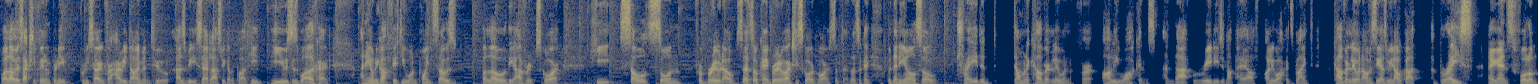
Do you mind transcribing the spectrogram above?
Well, I was actually feeling pretty pretty sorry for Harry Diamond, who, as we said last week on the pod, he he used his wild card, and he only got 51 points. That was below the average score. He sold Son for Bruno, so that's okay. Bruno actually scored more, so that's okay. But then he also traded Dominic Calvert-Lewin for Ollie Watkins, and that really did not pay off. Ollie Watkins blanked. Calvert-Lewin, obviously, as we know, got a brace against Fulham.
